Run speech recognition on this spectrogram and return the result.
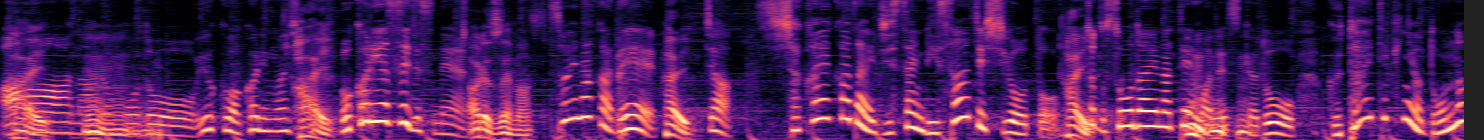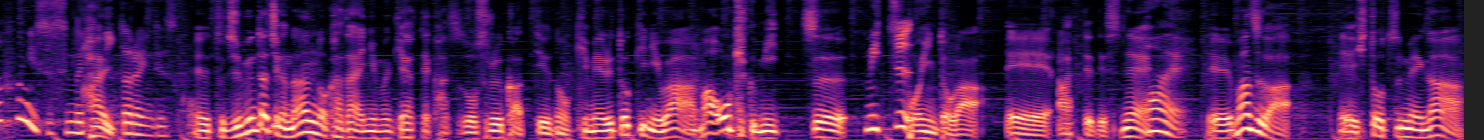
ああ、はいなるほうんうんうんど、よくわかりました。わ、はいかりやすいですねあり。がとうございます。そういう中で、はいじゃあ社会課題実際にリサーチしようと、はい。ちょっと壮大なテーマですけど、具体的にはどんなふうに進めていったらいいんですか、えー、と自分たちが何の課題に向き合って活動するかっていうのを決めるときには、まあ、大きく3つ三つ。ポイントが、えーあってですね、はい。えーまずは、え1つ目が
